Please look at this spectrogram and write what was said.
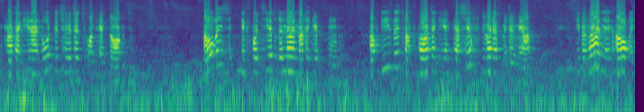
in Cartagena notgetötet und entsorgt. Aurich exportiert Rinder nach Ägypten. Auch diese Transporte gehen per Schiff über das Mittelmeer. Die Behörden in Aurich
